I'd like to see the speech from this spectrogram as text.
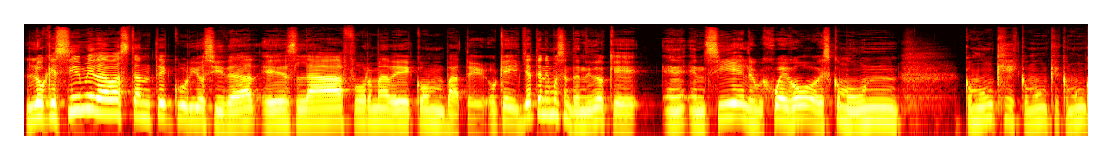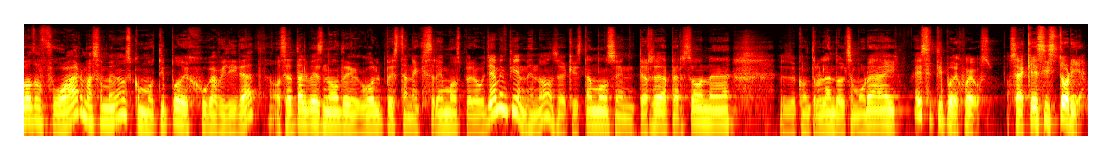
Lo que sí me da bastante curiosidad es la forma de combate. Ok, ya tenemos entendido que en sí el juego es como un como un que, como un que, como un God of War, más o menos, como tipo de jugabilidad. O sea, tal vez no de golpes tan extremos, pero ya me entienden, ¿no? O sea, que estamos en tercera persona, eh, controlando al samurái, ese tipo de juegos. O sea, que es historia.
